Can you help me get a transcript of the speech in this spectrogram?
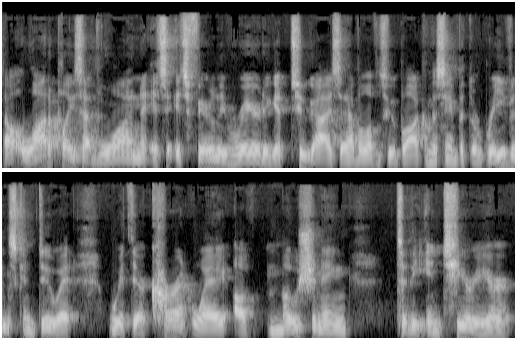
a lot of plays have one. It's it's fairly rare to get two guys that have a level two block on the same, but the Ravens can do it with their current way of motioning to the interior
